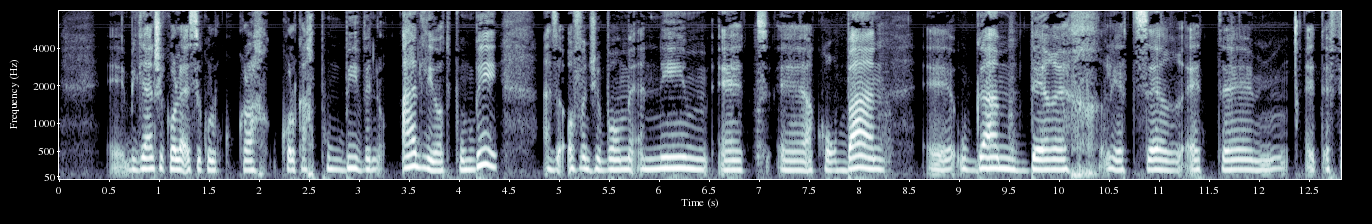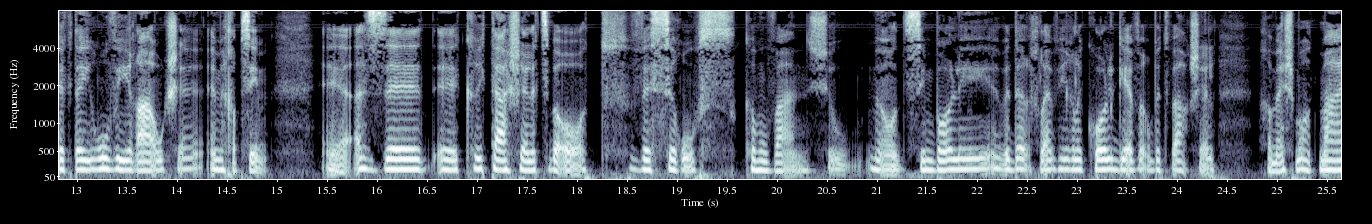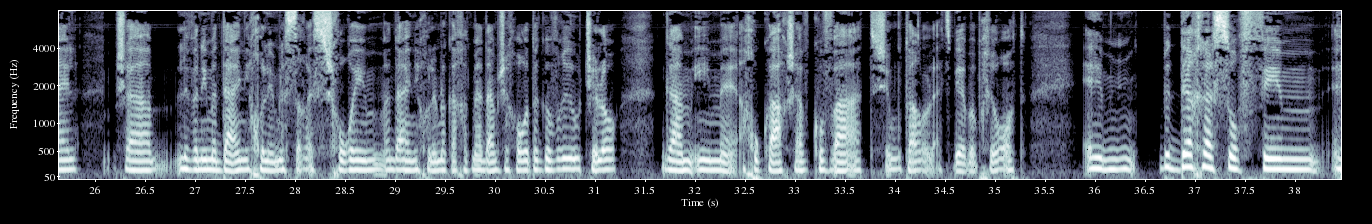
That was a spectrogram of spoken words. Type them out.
בגלל שכל העסק הוא כל כך, כל כך פומבי ונועד להיות פומבי, אז האופן שבו מענים את הקורבן, הוא גם דרך לייצר את, אה, את אפקט העירוב ועיראו שהם מחפשים. אה, אז אה, אה, כריתה של אצבעות וסירוס, כמובן, שהוא מאוד סימבולי בדרך להבהיר לכל גבר בטווח של 500 מייל, שהלבנים עדיין יכולים לסרס שחורים, עדיין יכולים לקחת מאדם שחור את הגבריות שלו, גם אם אה, החוקה עכשיו קובעת שמותר לו להצביע בבחירות. בדרך כלל שורפים אה,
